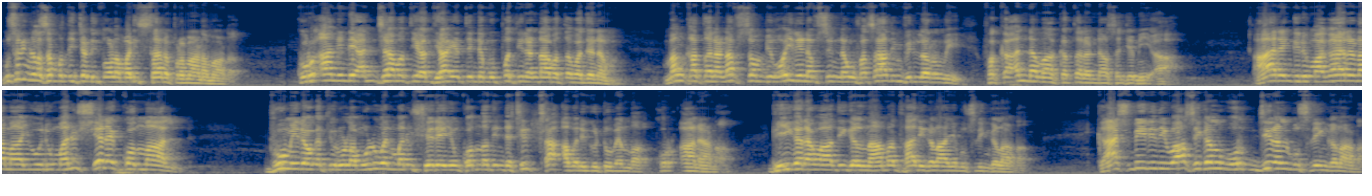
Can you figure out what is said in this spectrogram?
മുസ്ലിങ്ങളെ സംബന്ധിച്ചിടത്തോളം അടിസ്ഥാന പ്രമാണമാണ്. ഖുർആാനിന്റെ അഞ്ചാമത്തെ അധ്യായത്തിന്റെ മുപ്പത്തിരണ്ടാമത്തെ വചനം മൻ നഫ്സം നഫ്സിൻ ഫിൽ ഫകഅന്നമാ നാസ ജമീഅ. ആരെങ്കിലും അകാരണമായി ഒരു മനുഷ്യനെ കൊന്നാൽ ഭൂമി ലോകത്തിലുള്ള മുഴുവൻ മനുഷ്യരെയും കൊന്നതിന്റെ ശിക്ഷ അവന് കിട്ടുമെന്ന് ഖുർആനാണ്. ഭീകരവാദികൾ നാമധാരികളായ മുസ്ലിങ്ങളാണ്. കാശ്മീരി നിവാസികൾ ഒറിജിനൽ മുസ്ലിങ്ങളാണ്.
